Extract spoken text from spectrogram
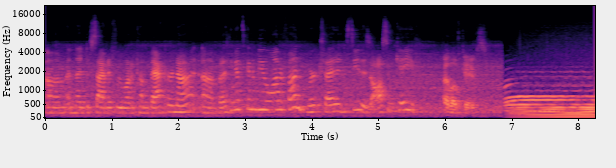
um, and then decide if we want to come back or not. Um, but I think it's going to be a lot of fun. We're excited to see this awesome cave. I love caves.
